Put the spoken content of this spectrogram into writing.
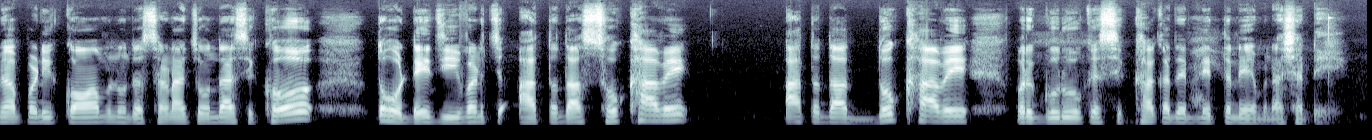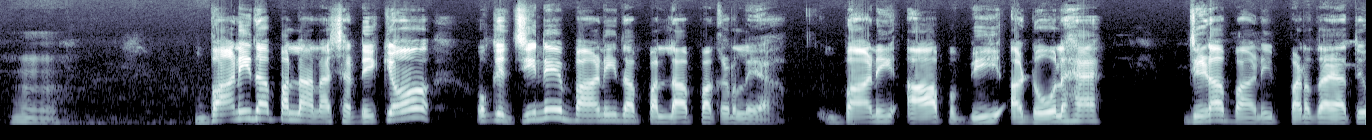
ਮੈਂ ਆਪਣੀ ਕੌਮ ਨੂੰ ਦੱਸਣਾ ਚਾਹੁੰਦਾ ਸਿੱਖੋ ਤੁਹਾਡੇ ਜੀਵਨ 'ਚ ਅੱਤ ਦਾ ਸੁੱਖ ਆਵੇ ਅੱਤ ਦਾ ਦੁੱਖ ਆਵੇ ਪਰ ਗੁਰੂ ਕੇ ਸਿੱਖਾ ਕਦੇ ਨਿਤਨੇਮ ਨਾ ਛੱਡੇ। ਹੂੰ। ਬਾਣੀ ਦਾ ਪੱਲਾ ਨਾ ਛੱਡੀ। ਕਿਉਂ? ਕਿਉਂਕਿ ਜਿਨੇ ਬਾਣੀ ਦਾ ਪੱਲਾ ਪਕੜ ਲਿਆ ਬਾਣੀ ਆਪ ਵੀ ਅਡੋਲ ਹੈ। ਜਿਹੜਾ ਬਾਣੀ ਪੜਦਾ ਆ ਤੇ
